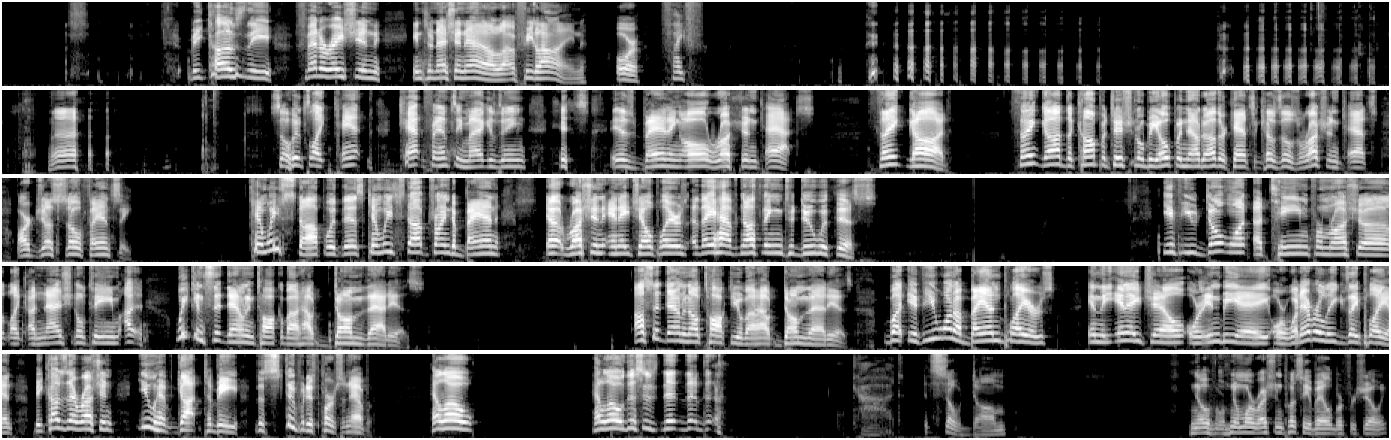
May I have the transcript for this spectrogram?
because the Federation Internationale Feline or Fife so it's like can't Cat Fancy magazine is is banning all Russian cats. Thank God. Thank God the competition will be open now to other cats because those Russian cats are just so fancy. Can we stop with this? Can we stop trying to ban uh, Russian NHL players? They have nothing to do with this. If you don't want a team from Russia, like a national team, I, we can sit down and talk about how dumb that is. I'll sit down and I'll talk to you about how dumb that is. But if you want to ban players in the NHL or NBA or whatever leagues they play in because they're Russian, you have got to be the stupidest person ever. Hello? Hello, this is the, the, the God, it's so dumb. No, no more Russian pussy available for showing.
